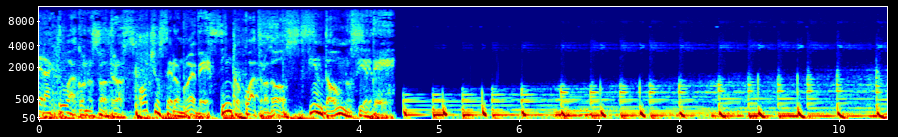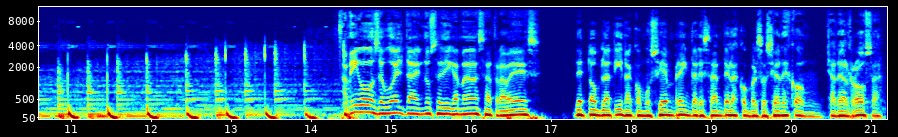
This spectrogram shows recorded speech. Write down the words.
Interactúa con nosotros. 809-542-1017. Amigos, de vuelta en No se diga más a través de Top Latina, como siempre, interesante las conversaciones con Chanel Rosa.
